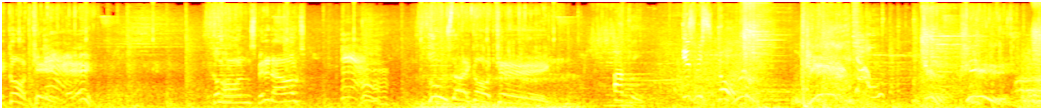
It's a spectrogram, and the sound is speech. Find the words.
Thy god king, eh? Come on, spit it out! Who's thy god king? Aki is restored. And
